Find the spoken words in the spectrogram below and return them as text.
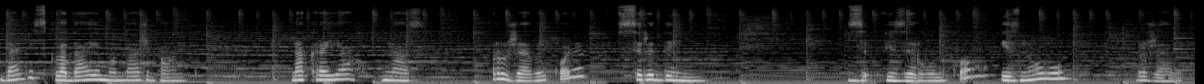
Далі складаємо наш бант. На краях у нас рожевий колір, всередині з візерунком і знову рожевий.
